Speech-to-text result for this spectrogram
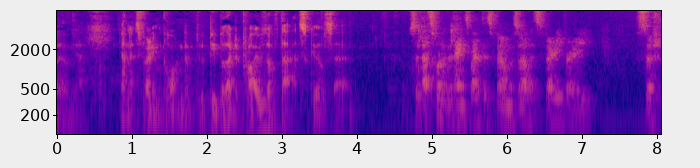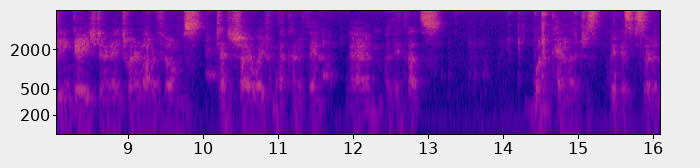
um, Yeah. and it's very important that people are deprived of that skill set So that's one of the things about this film as well. It's very, very socially engaged in an age when a lot of films tend to shy away from that kind of thing. Um, I think that's one of Ken Loach's biggest sort of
